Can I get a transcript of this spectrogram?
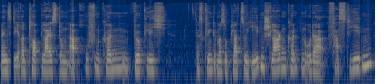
wenn sie ihre Top-Leistungen abrufen können, wirklich, das klingt immer so platt, so jeden schlagen könnten oder fast jeden.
